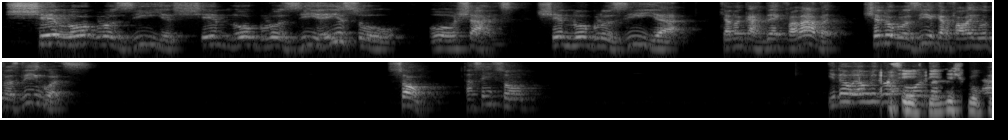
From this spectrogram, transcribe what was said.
xenoglosia, xenoglosia. Isso, ô Charles? Xenoglosia, que Allan Kardec falava? Xenoglosia, quero falar em outras línguas? Som. Tá sem som. E não é o microfone. Sim, sim, desculpe.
